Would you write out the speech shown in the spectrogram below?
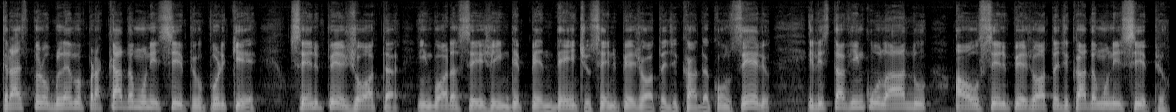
traz problema para cada município, porque o CNPJ, embora seja independente, o CNPJ de cada conselho, ele está vinculado ao CNPJ de cada município.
